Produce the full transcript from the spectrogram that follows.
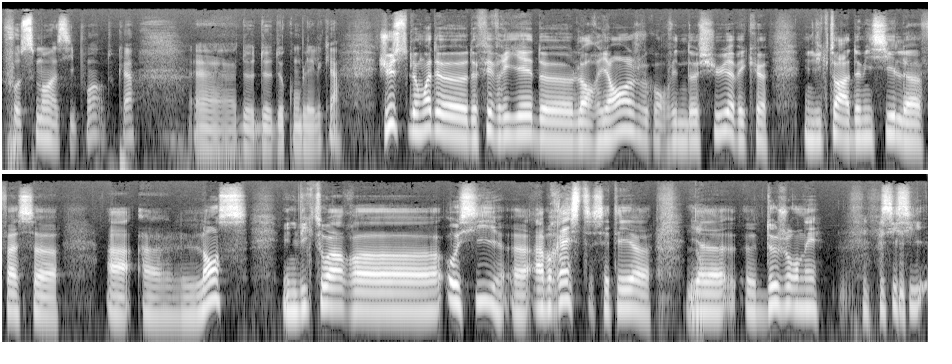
faussement à 6 points, en tout cas. Euh, de, de, de, combler l'écart. Juste le mois de, de, février de Lorient, je veux qu'on revienne dessus, avec euh, une victoire à domicile face euh, à Lens, une victoire aussi à Brest. C'était il y a deux journées. si, si,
